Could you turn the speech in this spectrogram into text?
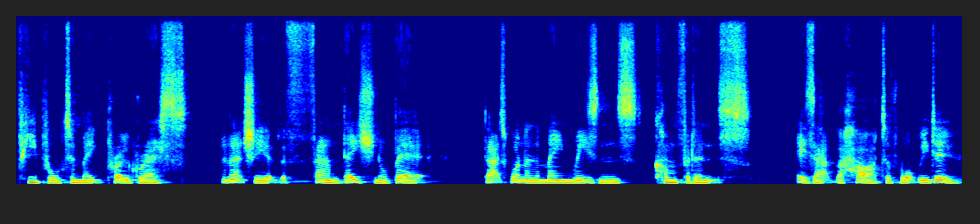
people to make progress. And actually, at the foundational bit, that's one of the main reasons confidence is at the heart of what we do.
